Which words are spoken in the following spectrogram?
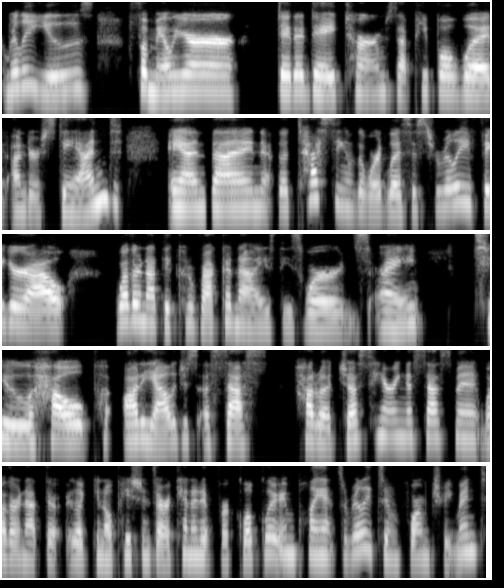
really use familiar day to day terms that people would understand. And then the testing of the word list is to really figure out whether or not they could recognize these words, right? To help audiologists assess how to adjust hearing assessment, whether or not they're like, you know, patients are a candidate for cochlear implants, so really to inform treatment.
